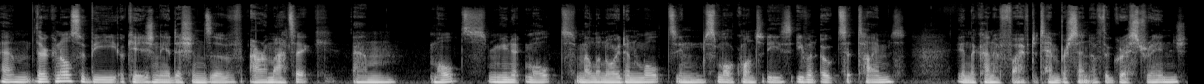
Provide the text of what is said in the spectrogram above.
Um, there can also be occasionally additions of aromatic um, malts, Munich malt, melanoidin malt in small quantities, even oats at times, in the kind of 5 to 10% of the grist range.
